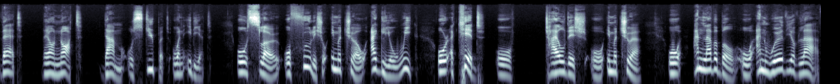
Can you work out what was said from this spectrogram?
that they are not dumb or stupid or an idiot or slow or foolish or immature or ugly or weak or a kid or childish or immature or unlovable or unworthy of love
